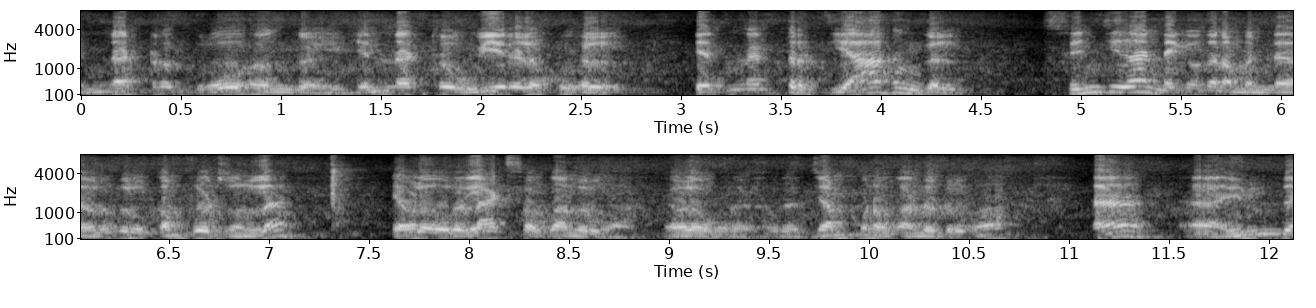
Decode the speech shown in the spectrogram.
எண்ணற்ற துரோகங்கள் எண்ணற்ற உயிரிழப்புகள் எண்ணற்ற தியாகங்கள் செஞ்சுதான் இன்னைக்கு வந்து நம்ம இந்த ஒரு கம்ஃபர்ட் ஜோன்ல எவ்வளவு ஒரு ரிலாக்ஸ் உட்காந்துருக்கோம் எவ்வளவு ஒரு ஒரு ஜம்ப்னு உட்காந்துட்டு இருக்கோம் இந்த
